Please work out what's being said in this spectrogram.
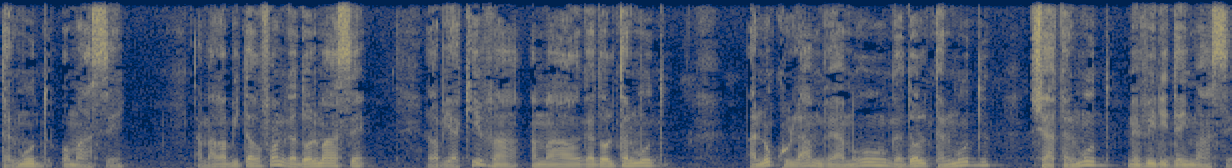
תלמוד או מעשה? אמר רבי טרפון גדול מעשה. רבי עקיבא אמר גדול תלמוד. ענו כולם ואמרו גדול תלמוד, שהתלמוד מביא לידי מעשה.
